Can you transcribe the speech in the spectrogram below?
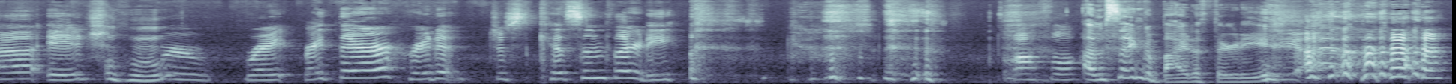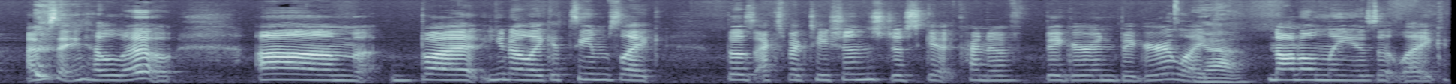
uh, age. Mm-hmm. We're right right there, right at just kissing thirty. it's awful. I'm saying goodbye to 30. Yeah. I'm saying hello. Um, but you know, like it seems like those expectations just get kind of bigger and bigger. Like Yeah. not only is it like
